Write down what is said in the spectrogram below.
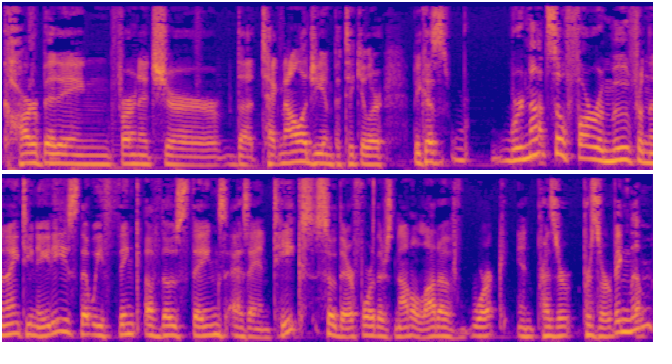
carpeting, furniture, the technology in particular, because we're not so far removed from the 1980s that we think of those things as antiques. So therefore, there's not a lot of work in preser- preserving them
